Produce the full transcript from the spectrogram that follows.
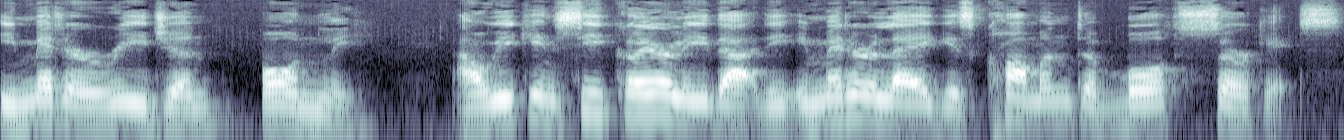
emitter region only. And we can see clearly that the emitter leg is common to both circuits.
